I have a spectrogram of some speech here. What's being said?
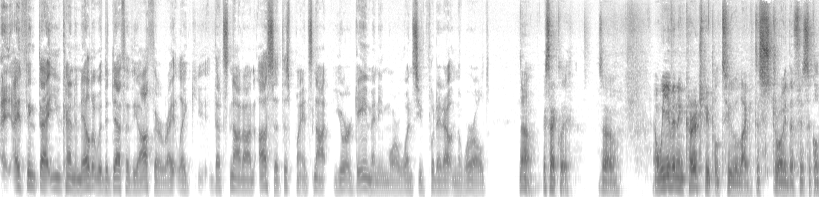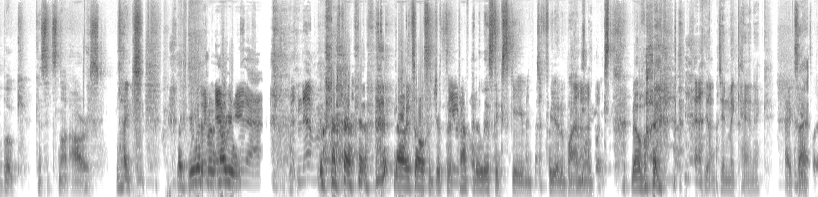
I, I think that you kind of nailed it with the death of the author, right? Like that's not on us at this point. It's not your game anymore once you've put it out in the world. No, exactly. So, and we even encourage people to like destroy the physical book because it's not ours. Like, like you would, would know never you- do that. never. no, it's also just a Beautiful. capitalistic scheme for you to buy more books. No, but Built-in mechanic. exactly.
